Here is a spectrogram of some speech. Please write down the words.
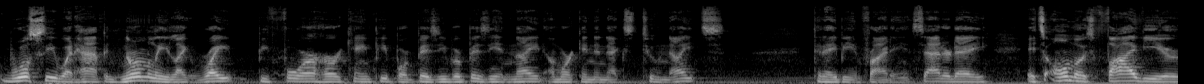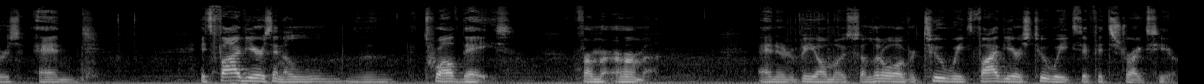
we'll see what happens. Normally, like right before hurricane, people are busy. We're busy at night. I'm working the next two nights, today being Friday and Saturday. It's almost five years, and it's five years and 12 days from Irma. And it'll be almost a little over two weeks, five years, two weeks if it strikes here.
